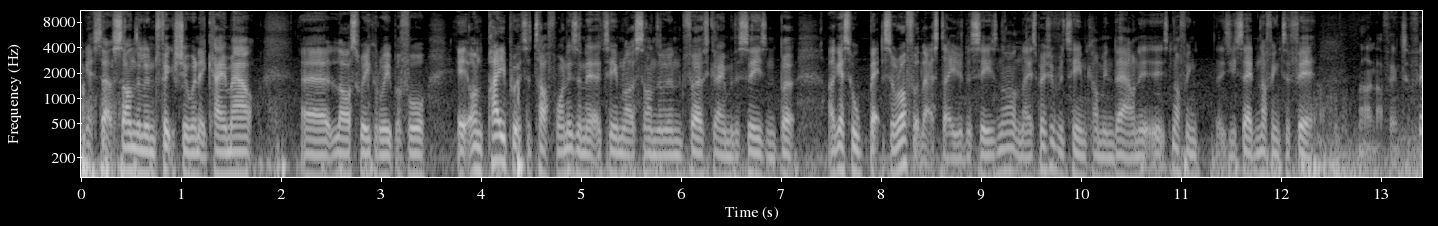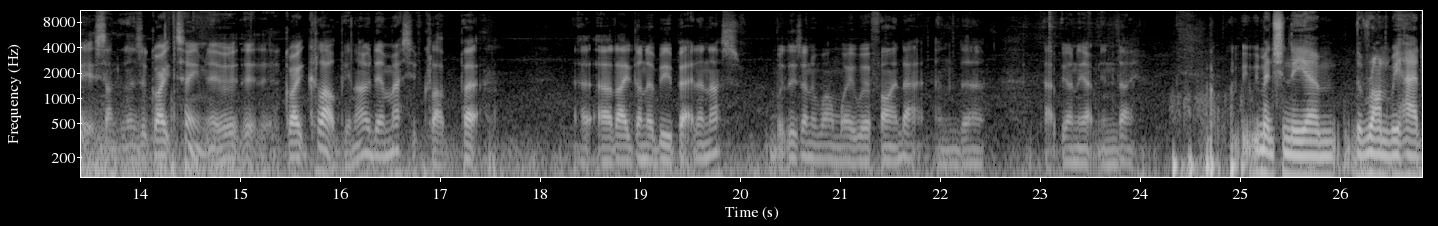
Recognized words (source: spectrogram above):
I guess that Sunderland fixture when it came out uh, last week or the week before. It, on paper, it's a tough one, isn't it? A team like Sunderland, first game of the season. But I guess all bets are off at that stage of the season, aren't they? Especially for a team coming down. It, it's nothing, as you said, nothing to fear. No, nothing to fear. Sunderland's a great team. They're, they're a great club. You know, they're a massive club. But uh, are they going to be better than us? There's only one way we'll find out, and uh, that'll be on the opening day we mentioned the um, the run we had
